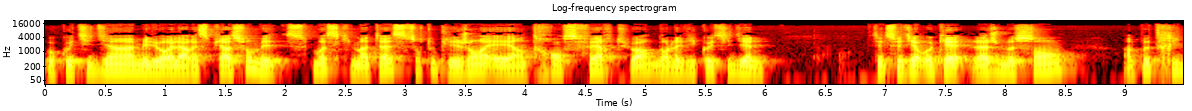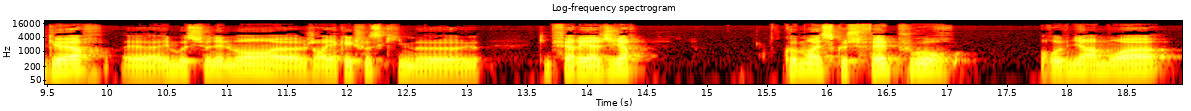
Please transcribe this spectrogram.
au quotidien, améliorer la respiration, mais moi, ce qui m'intéresse, c'est surtout que les gens aient un transfert, tu vois, dans la vie quotidienne. C'est de se dire, ok, là, je me sens un peu trigger euh, émotionnellement, euh, genre il y a quelque chose qui me qui me fait réagir. Comment est-ce que je fais pour revenir à moi,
